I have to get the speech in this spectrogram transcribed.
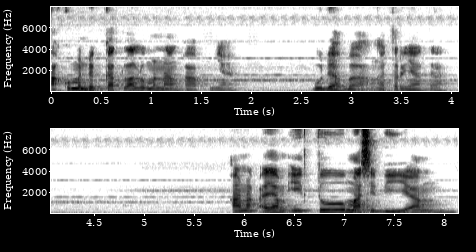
Aku mendekat lalu menangkapnya. Mudah banget ternyata. Anak ayam itu masih diam.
